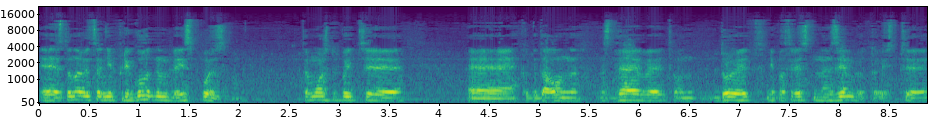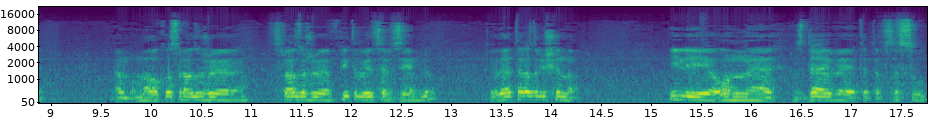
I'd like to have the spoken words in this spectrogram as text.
э, становится непригодным для использования. Это может быть, э, э, когда он сдаивает, он доит непосредственно на землю, то есть э, молоко сразу же, сразу же впитывается в землю, тогда это разрешено. Или он э, сдаивает это в сосуд,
